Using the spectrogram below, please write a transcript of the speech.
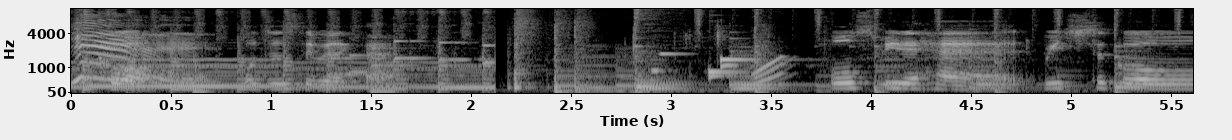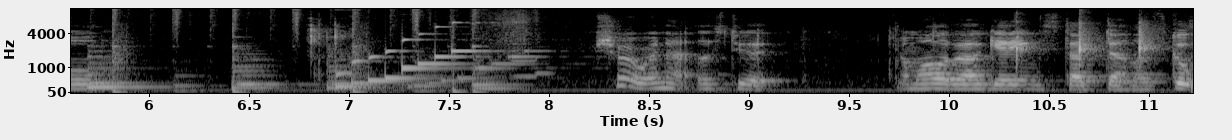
Yay. we'll just leave it like that. Full speed ahead. Reach the goal. Sure, why not? Let's do it. I'm all about getting stuff done. Let's go.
